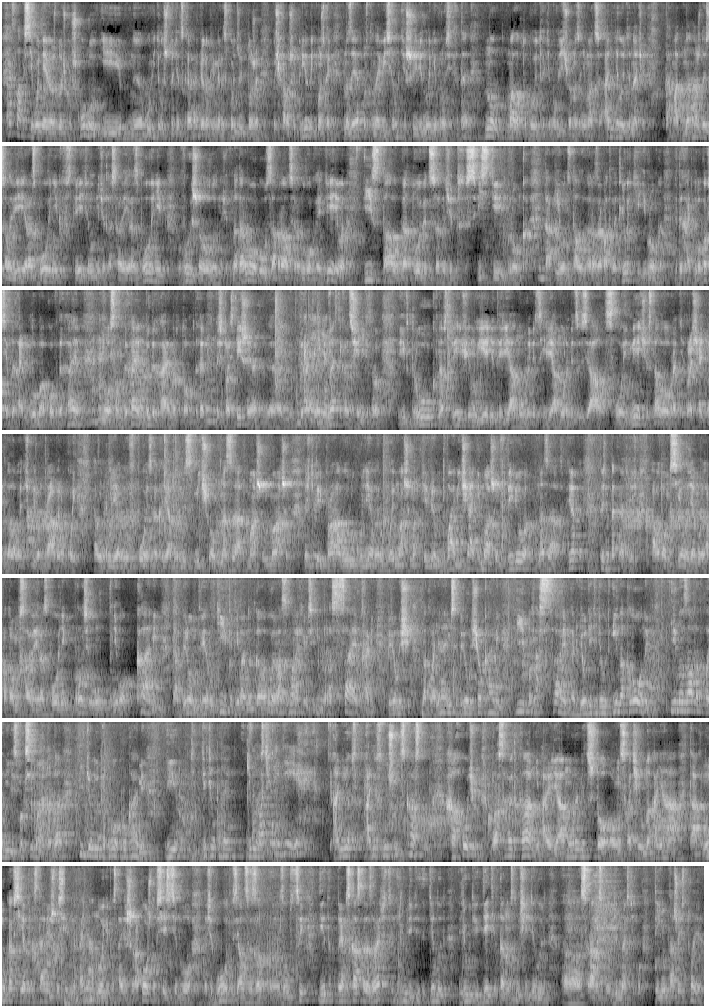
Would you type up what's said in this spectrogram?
Сегодня я вез дочку в школу и э, увидел, что детское радио, например, использует тоже очень хороший прием. Ведь можно сказать, на зарядку становись, руки шире, ноги брось. Это, ну, мало кто будет этим увлеченно заниматься. А они делают иначе. Там однажды соловей-разбойник встретил, значит, соловей-разбойник вышел, значит, на дорогу, забрался на глубокое дерево и стал готовиться, значит, свистеть громко. Так, и он стал разрабатывать легкие и громко вдыхать глубоко. Все вдыхаем глубоко, вдыхаем, носом вдыхаем, выдыхаем ртом. Вдыхаем. Значит, простейшая э, дыхательная гимнастика. гимнастика, насыщение кислорода. И вдруг навстречу ему едет Илья Муромец. Илья Муромец взял свой меч и стал его вращать над головой. Значит, берем правой рукой, руку левую в пояс, как Илья Муромец мечом назад, машем, машем. Значит, теперь правую руку левой рукой машем, машем. Теперь берем два меча и машем вперед, назад, вперед. То есть вот такая вещь. А потом сел Илья Муромец, а потом соловей-разбойник бросил ему в него камень. Так, берем две руки, поднимаем над головой, размахиваемся и бросаем камень. Берем еще, наклоняемся, берем еще камень и бросаем камень. И вот дети делают и наклоны, и назад отклонились максимально, да, и делают рывок руками. И де- дети выполняют гимнастику. Захваченные идеи. Они, они слушают сказку, хохочут, бросают камни. А Илья Муромец что? Он вскочил на коня. Так, ну-ка, все представили, что сели на коня, ноги поставили широко, чтобы сесть в седло. Значит, вот, взялся за, за узцы. И это прям сказка разворачивается, и люди де- делают, люди, дети в данном случае делают э, с радостью гимнастику. Ты не та же история.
